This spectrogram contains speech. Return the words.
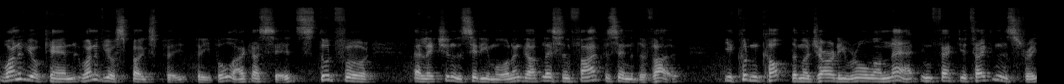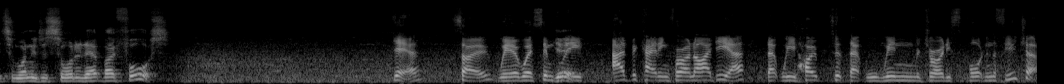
one of your can one of your spokespeople, like I said, stood for election in the city of Moreland, got less than five percent of the vote you couldn't cop the majority rule on that. In fact, you're taking the streets and wanting to sort it out by force. Yeah, so we're, we're simply yeah. advocating for an idea that we hope to, that will win majority support in the future.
